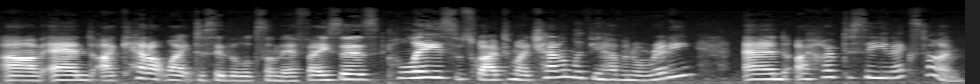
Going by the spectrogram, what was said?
um, and I cannot wait to see the looks on their faces. Please subscribe to my channel if you haven't already and I hope to see you next time.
